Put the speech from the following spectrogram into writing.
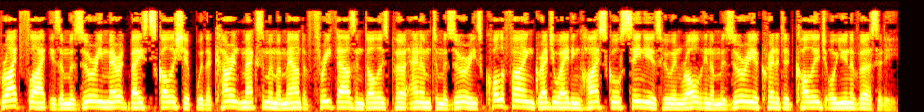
Bright Flight is a Missouri merit-based scholarship with a current maximum amount of $3,000 per annum to Missouris qualifying graduating high school seniors who enroll in a Missouri-accredited college or university.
